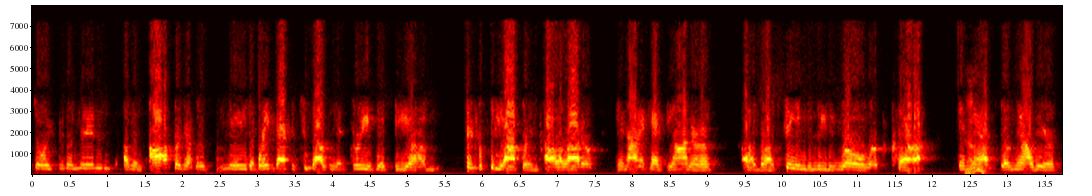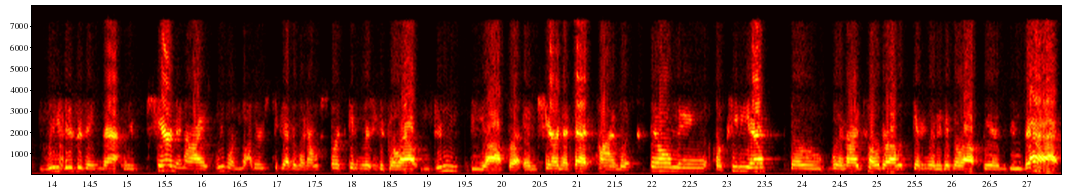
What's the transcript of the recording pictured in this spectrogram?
story through the lens of an opera that was made way back in 2003 with the um, Central City Opera in Colorado, and I had the honor of, of uh, singing the leading role of Clara in Oh. that. So now we're revisiting that. We, Sharon and I, we were mothers together when I was first getting ready to go out and do the opera, and Sharon at that time was filming for PBS. So when I told her I was getting ready to go out there and do that,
